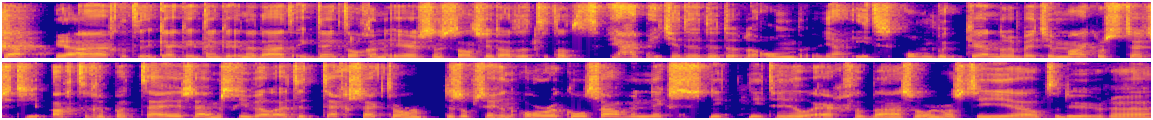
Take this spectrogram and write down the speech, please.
ja, ja. Maar goed, kijk, ik denk inderdaad, ik denk toch in eerste instantie dat het, dat het ja, een beetje de, de, de, de on, ja, iets onbekendere, een beetje MicroStrategy-achtige partijen zijn. Misschien wel uit de tech-sector. Dus op zich een Oracle zou me niks, niet, niet heel erg verbazen hoor, als die uh, op de duur uh,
